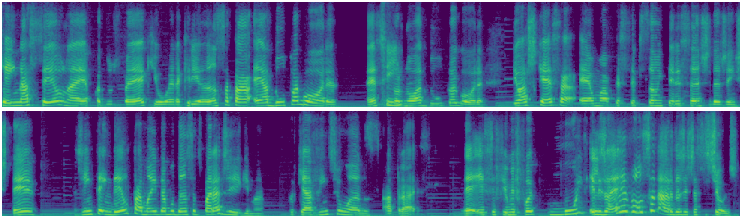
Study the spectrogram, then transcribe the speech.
quem nasceu na época do Shrek ou era criança tá, é adulto agora, né? Se Sim. tornou adulto agora. Eu acho que essa é uma percepção interessante da gente ter, de entender o tamanho da mudança de paradigma. porque há 21 anos atrás, né, esse filme foi muito. Ele já é revolucionário da gente assistir hoje.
